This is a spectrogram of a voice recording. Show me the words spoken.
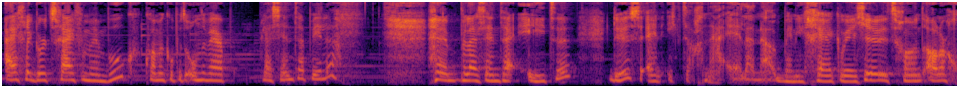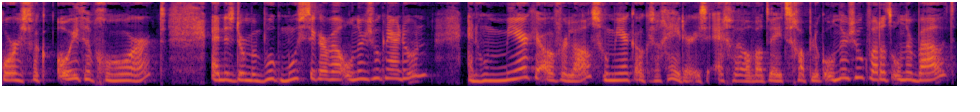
Eigenlijk door het schrijven van mijn boek kwam ik op het onderwerp placentapillen. En placenta eten. Dus. En ik dacht, nou Ella, nou ik ben niet gek, weet je. Dit is gewoon het allergoorste wat ik ooit heb gehoord. En dus door mijn boek moest ik er wel onderzoek naar doen. En hoe meer ik erover las, hoe meer ik ook zag... hé, hey, er is echt wel wat wetenschappelijk onderzoek wat het onderbouwt.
